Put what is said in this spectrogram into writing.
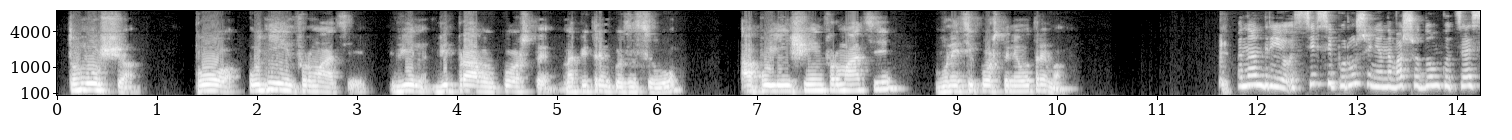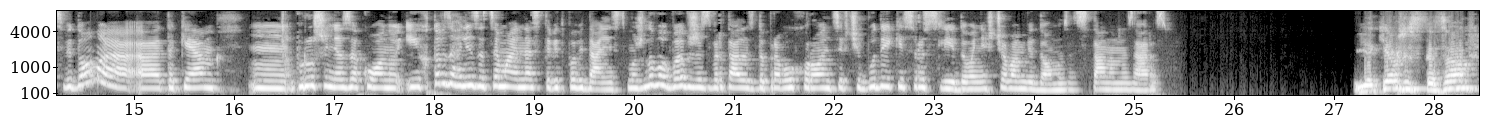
Тому що по одній інформації він відправив кошти на підтримку ЗСУ, а по іншій інформації вони ці кошти не отримали. Пане Андрію, ось ці всі порушення, на вашу думку, це свідоме е, таке порушення закону, і хто взагалі за це має нести відповідальність? Можливо, ви вже звертались до правоохоронців, чи буде якесь розслідування, що вам відомо за станом на зараз? Як я вже сказав,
